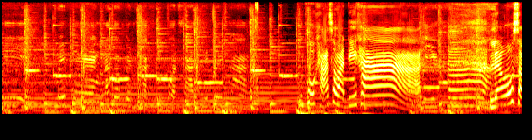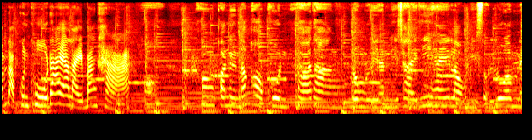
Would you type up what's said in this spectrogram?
ที่ไม่แพง แล้วก็เป็นผักที่ปลอดสารพิษด้วยค่ะ คุณครูขาสวัสดีค่ะดีค่ะ แล้วสำหรับคุณครูได้อะไรบ้างคะห้องก่อนอื่นต้องขอบคุณค่ะทางโรงเรียนมีชัยที่ให้เรามีส่วนร่วมใน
